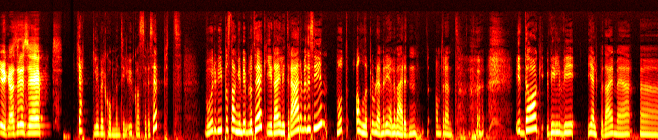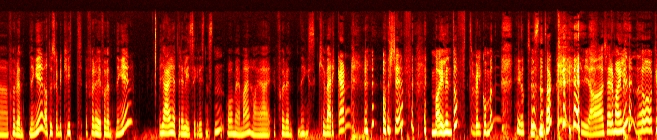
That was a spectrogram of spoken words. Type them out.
Ukas resept. Hjertelig velkommen til ukas resept, hvor vi på Stange bibliotek gir deg litterær medisin mot alle problemer i hele verden, omtrent. I dag vil vi hjelpe deg med uh, forventninger, at du skal bli kvitt for høye forventninger. Jeg heter Elise Christensen, og med meg har jeg forventningskverkeren og sjef May-Linn Toft. Velkommen. Jo, tusen takk. Ja, kjære May-Linn og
